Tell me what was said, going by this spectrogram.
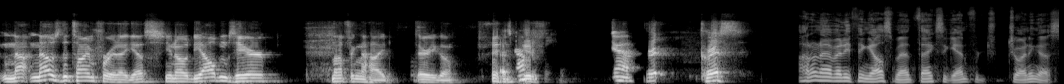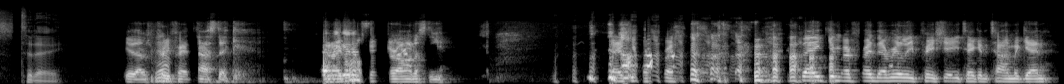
now, now's the time for it, I guess. You know, the album's here, nothing to hide. There you go. That's beautiful. Yeah. Kris? I don't have anything else, man. Thanks again for joining us today. Yeah, that was pretty Yeah. fantastic. And I Are we gonna- appreciate your honesty. Thank you, my friend. Thank you, my friend. I really appreciate you taking the time again.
